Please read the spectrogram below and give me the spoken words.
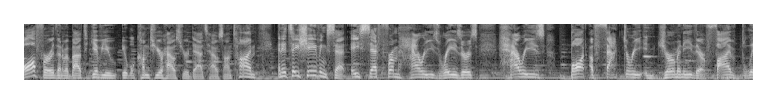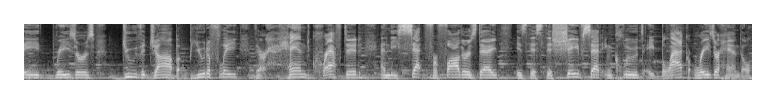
offer that I'm about to give you, it will come to your house, your dad's house on time. And it's a shaving set, a set from Harry's Razors. Harry's bought a factory in Germany. They're five blade razors do the job beautifully. They're handcrafted, and the set for Father's Day is this. This shave set includes a black razor handle,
